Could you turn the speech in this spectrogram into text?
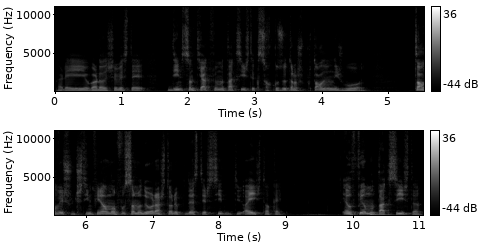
Espera aí, agora deixa eu ver se tem. Dino Santiago foi uma taxista que se recusou a transportá-lo em Lisboa. Talvez o destino final não fosse amador, a história pudesse ter sido. É isto, ok. Ele filma um taxista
